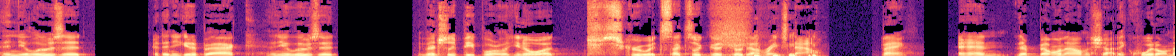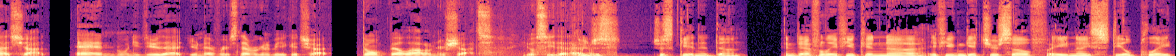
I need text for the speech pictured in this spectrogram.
then you lose it, and then you get it back, and then you lose it. Eventually, people are like, you know what? screw it. Sights look good. Go down range now. Bang and they're belling out on the shot. They quit on that shot. And when you do that, you're never it's never going to be a good shot. Don't bell out on your shots. You'll see that happen. They're just just getting it done. And definitely if you can uh, if you can get yourself a nice steel plate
